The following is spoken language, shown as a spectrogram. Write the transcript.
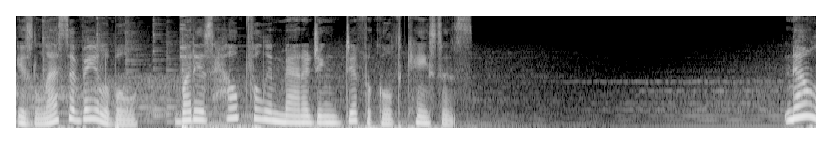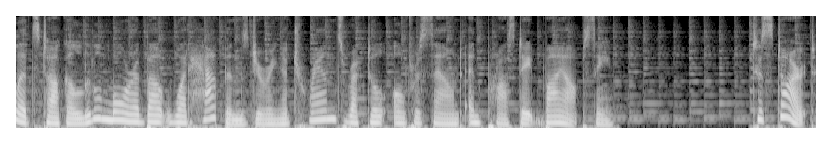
is less available, but is helpful in managing difficult cases. Now let's talk a little more about what happens during a transrectal ultrasound and prostate biopsy. To start,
